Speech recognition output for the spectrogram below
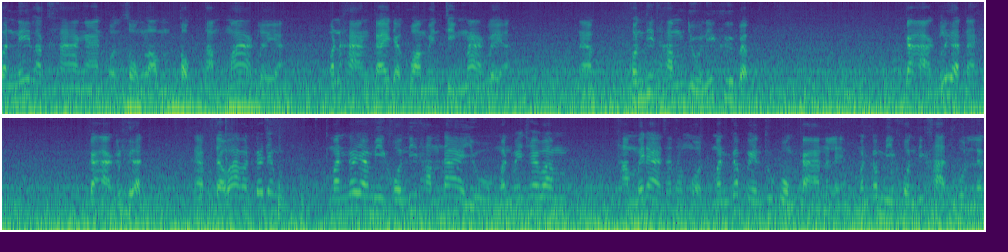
วันนี้ราคางานขนส่งเรามันตกต่ำมากเลยอะ่ะมันห่างไกลจากความเป็นจริงมากเลยอะ่ะนะครับคนที่ทำอยู่นี่คือแบบกระอักเลือดนะกระอักเลือดนะครับแต่ว่ามันก็ยังมันก็ยังมีคนที่ทำได้อยู่ มันไม่ใช่ว่าทำไม่ได้ซะทั้งหมด มันก็เป็นทุกวงการนั่นแหละ มันก็มีคนที่ขาดทุนและ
